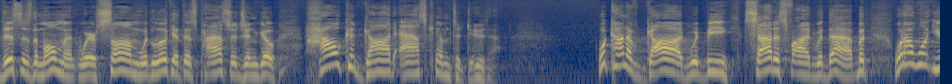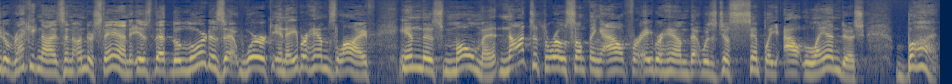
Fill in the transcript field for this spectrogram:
This is the moment where some would look at this passage and go, How could God ask him to do that? What kind of God would be satisfied with that? But what I want you to recognize and understand is that the Lord is at work in Abraham's life in this moment, not to throw something out for Abraham that was just simply outlandish, but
